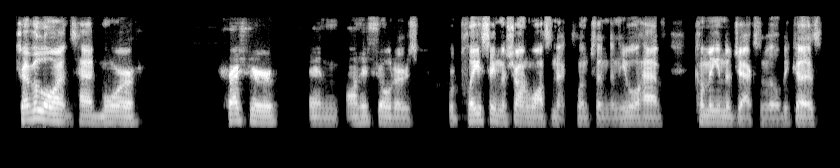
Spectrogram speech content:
Trevor Lawrence had more pressure and on his shoulders replacing Deshaun Watson at Clemson than he will have coming into Jacksonville because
